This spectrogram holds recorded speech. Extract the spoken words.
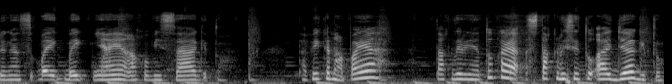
dengan sebaik-baiknya yang aku bisa gitu. Tapi kenapa ya? Takdirnya tuh kayak stuck di situ aja gitu.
